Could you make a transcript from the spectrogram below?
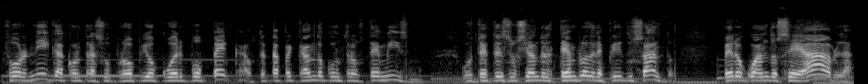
fornica contra su propio cuerpo peca. Usted está pecando contra usted mismo. Usted está ensuciando el templo del Espíritu Santo. Pero cuando se habla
